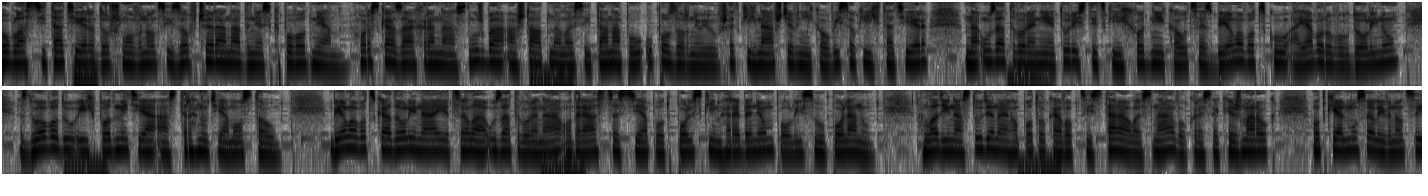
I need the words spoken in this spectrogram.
V oblasti Tatier došlo v noci zo včera na dnes k povodniam. Horská záchranná služba a štátne lesy Tanapu upozorňujú všetkých návštevníkov Vysokých Tatier na uzatvorenie turistických chodníkov cez Bielovodskú a Javorovú dolinu z dôvodu ich podmytia a strhnutia mostov. Bielovodská dolina je celá uzatvorená od ráz cestia pod poľským hrebeňom po Lisu Poľanu. Hladina studeného potoka v obci Stará Lesná v okrese Kežmarok, odkiaľ museli v noci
